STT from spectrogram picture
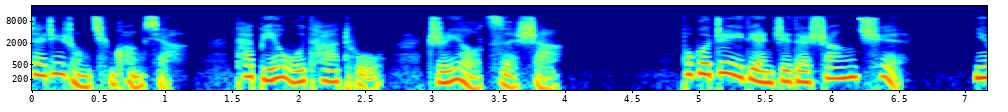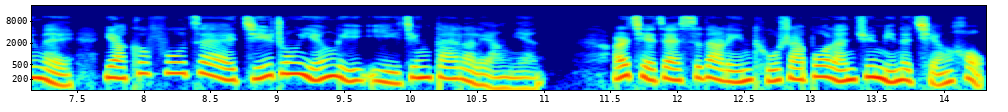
在这种情况下，他别无他途，只有自杀。不过这一点值得商榷，因为雅科夫在集中营里已经待了两年，而且在斯大林屠杀波兰军民的前后，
